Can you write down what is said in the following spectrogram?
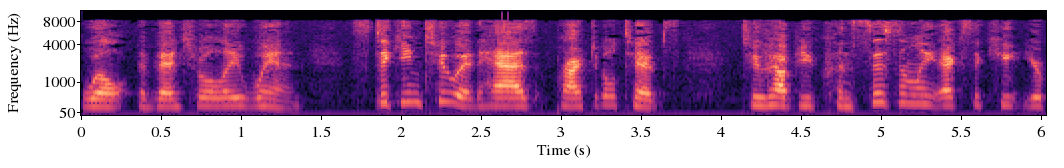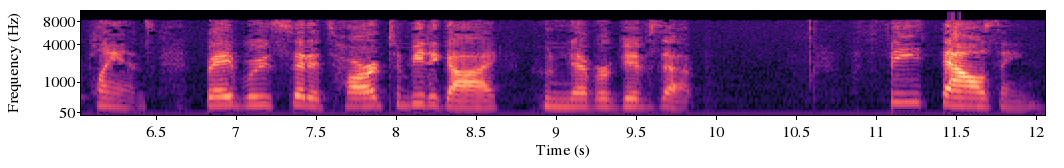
will eventually win. Sticking to it has practical tips to help you consistently execute your plans. Babe Ruth said it's hard to beat a guy who never gives up. 50,000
